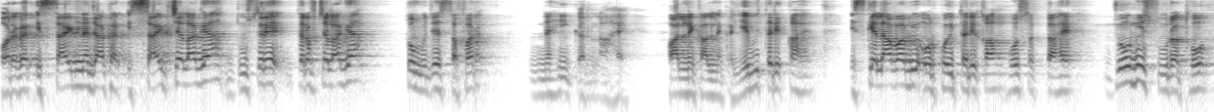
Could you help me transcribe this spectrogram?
اور اگر اس سائڈ نہ جا کر اس سائڈ چلا گیا، دوسرے طرف چلا گیا تو مجھے سفر نہیں کرنا ہے۔ فال نکالنے کا یہ بھی طریقہ ہے۔ اس کے علاوہ بھی اور کوئی طریقہ ہو سکتا ہے۔ جو بھی صورت ہو،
